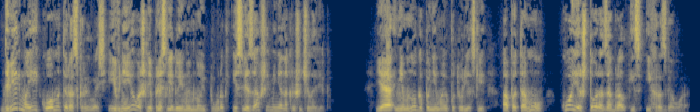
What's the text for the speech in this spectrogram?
дверь моей комнаты раскрылась, и в нее вошли преследуемый мною турок и связавший меня на крыше человек. Я немного понимаю по-турецки, а потому кое-что разобрал из их разговора.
